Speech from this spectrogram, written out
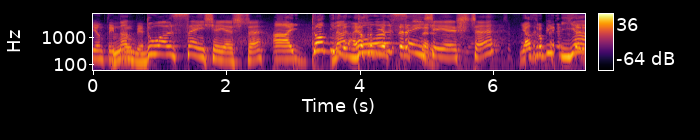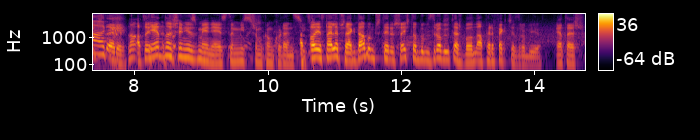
Piątej Na próbie. dual sensie jeszcze. I don't believe Na. A ja zrobiłem dual 4 sensie jeszcze. Ja zrobiłem 4 Jak? 4 No, a, co jest, jedno co, się nie zmienia, jestem mistrzem konkurencji. a co jest najlepsze? Jak dałbym 4-6, to bym zrobił też, bo na perfekcie zrobiłem. Ja też.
